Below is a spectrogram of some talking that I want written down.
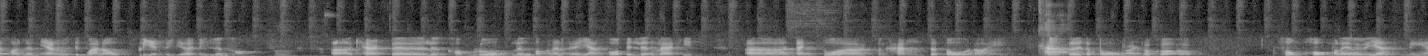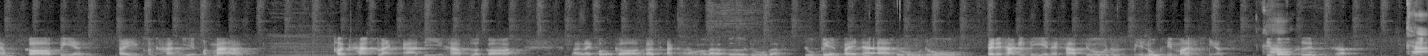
ละครเรื่องเนี้ยรู้สึกว่าเราเปลี่ยนไปเยอะในเรื่องของอืม เอ่อคาแรคเตอร์เรื่องของลุคเรื่องของอะไรหลายๆอย่างเพราะว่าเป็นเรื่องแรกที่เอ่อ แต่งตัวค่อนข้างจะโตหน่อยคาค่ะแรคเตอร์จะโตหน่อย แล้วก็ทรงผมอะไรหลายๆอย่างนี้ครับ ก็เปลี่ยนไปค่อนข้างเยอะมากๆ ค่อนข้างแปลกตาดีครับ แล้วก็หลายๆคนก็ก็ทักมาว่าแบบเออดูแบบดูเปลี่ยนไปนะ ดูดูเป็นในทางที่ดีนะครับ ดูดูมีลุคที่ใหม่ครับที่ค่ะโตขึ้นครับ ค่ะ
